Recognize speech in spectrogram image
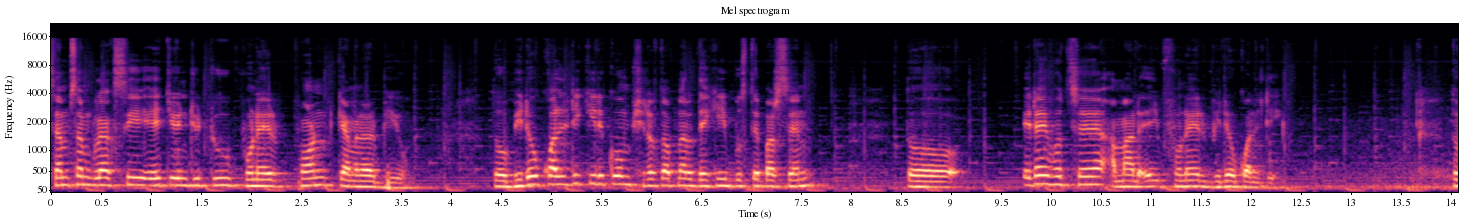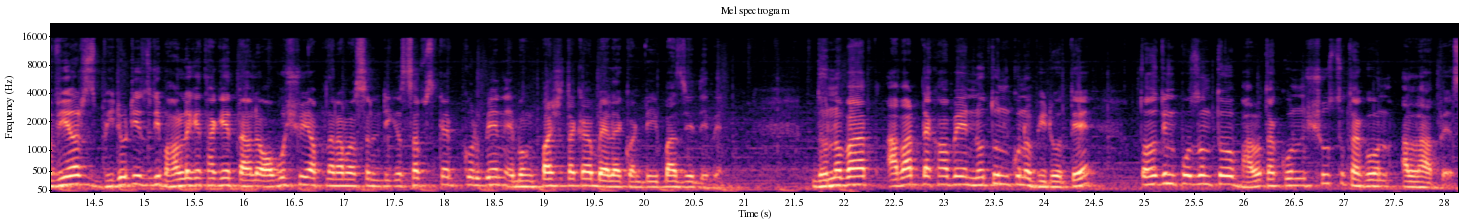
Samsung Galaxy A twenty two ফোনের ফ্রন্ট ক্যামেরার ভিউ তো ভিডিও কোয়ালিটি কীরকম সেটা তো আপনারা দেখেই বুঝতে পারছেন। তো এটাই হচ্ছে আমার এই ফোনের ভিডিও কোয়ালিটি তো ভিউয়ার্স ভিডিওটি যদি ভালো লেগে থাকে, তাহলে অবশ্যই আপনারা আমার চ্যানেলটিকে সাবস্ক্রাইব করবেন এবং পাশে থাকা বেল আইকনটি বাজিয়ে দেবেন। ধন্যবাদ, আবার দেখা হবে নতুন কোনো ভিডিওতে। ততদিন পর্যন্ত ভালো থাকুন, সুস্থ থাকুন, আল্লাহ হাফেজ।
